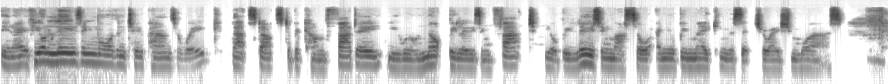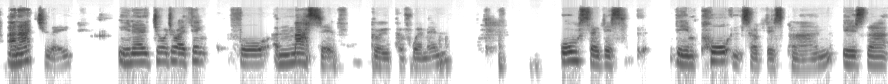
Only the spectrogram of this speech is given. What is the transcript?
You know, if you're losing more than two pounds a week, that starts to become fatty. You will not be losing fat, you'll be losing muscle, and you'll be making the situation worse. Mm-hmm. And actually, you know, Georgia, I think for a massive group of women, also this the importance of this plan is that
